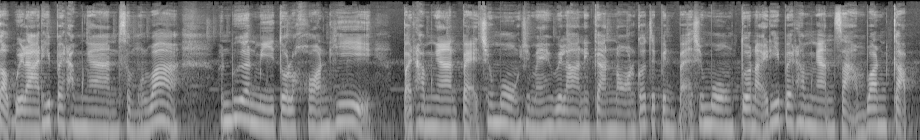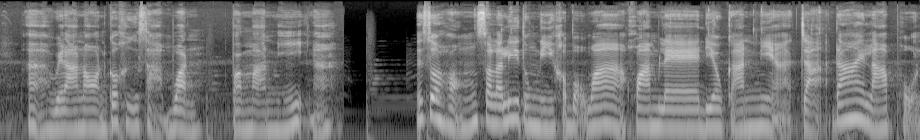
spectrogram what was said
กับเวลาที่ไปทำงาน สมมุติว่าเพื่อนๆมีตัวละครที่ไปทำงาน 8 ชั่วโมงใช่ไหมเวลาในการนอนก็จะเป็น 8 ชั่วโมง ตัวไหนที่ไปทำงาน 3 วันกับอ่าเวลานอนก็คือ 3 วันประมาณนี้นะ ในส่วนของ salary ตรงนี้เขาบอกว่าความแลเดียวกันเนี่ย จะได้รับผล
